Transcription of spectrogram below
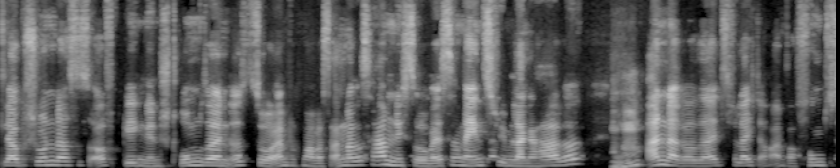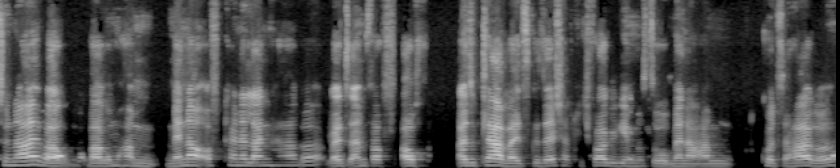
glaube schon, dass es oft gegen den Strom sein ist, so einfach mal was anderes haben, nicht so, weißt du, Mainstream lange Haare. Mhm. Andererseits vielleicht auch einfach funktional. Warum, warum haben Männer oft keine langen Haare? Weil es einfach auch, also klar, weil es gesellschaftlich vorgegeben ist, so Männer haben kurze Haare.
